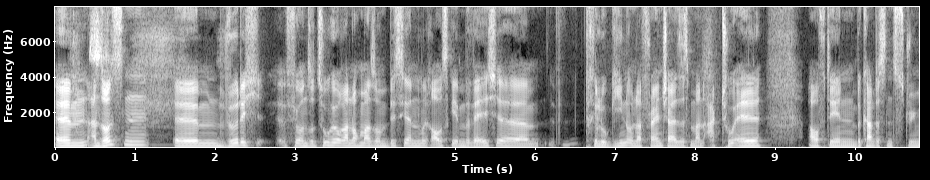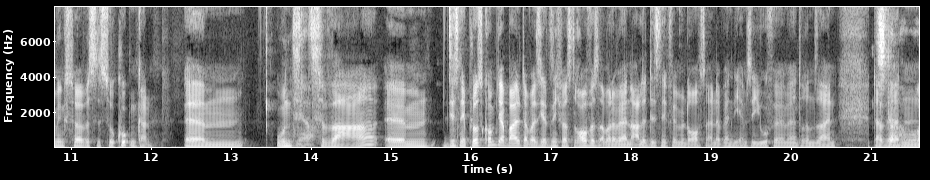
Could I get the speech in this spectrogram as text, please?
Ähm, ansonsten ähm, würde ich für unsere Zuhörer noch mal so ein bisschen rausgeben, welche Trilogien oder Franchises man aktuell auf den bekanntesten Streaming-Services so gucken kann. Ähm, und Ja. zwar, ähm, Disney Plus kommt ja bald, da weiß ich jetzt nicht, was drauf ist, aber da werden alle Disney-Filme drauf sein, da werden die MCU-Filme drin sein, da Star werden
